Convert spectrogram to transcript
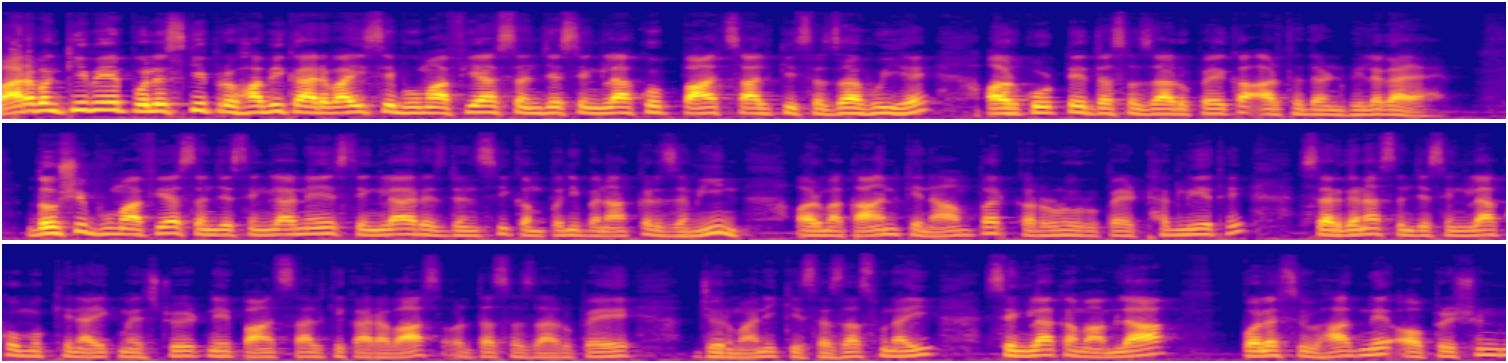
बाराबंकी में पुलिस की प्रभावी कार्रवाई से भूमाफिया संजय सिंगला को पाँच साल की सजा हुई है और कोर्ट ने दस हज़ार रुपए का अर्थदंड भी लगाया है। दोषी भूमाफिया संजय सिंगला ने सिंगला रेजिडेंसी कंपनी बनाकर ज़मीन और मकान के नाम पर करोड़ों रुपए ठग लिए थे। सरगना संजय सिंगला को मुख्य न्यायिक मजिस्ट्रेट ने पाँच साल के कारावास और दस हज़ार रुपए जुर्माने की सजा सुनाई। सिंगला का मामला पुलिस विभाग ने ऑपरेशन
